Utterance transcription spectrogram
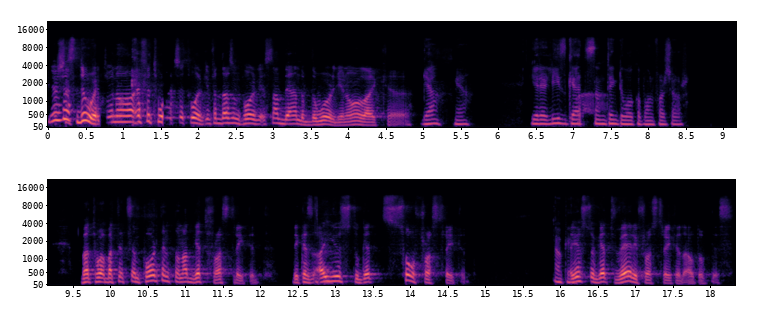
you just do it, you know, if it works, it works. If it doesn't work, it's not the end of the world, you know, like uh, Yeah. Yeah. You'll at least get something to work upon for sure. But but it's important to not get frustrated because I used to get so frustrated. I used to get very frustrated out of this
